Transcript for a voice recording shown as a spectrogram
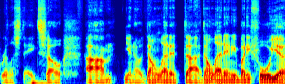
real estate. So, um, you know, don't let it, uh, don't let anybody fool you.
